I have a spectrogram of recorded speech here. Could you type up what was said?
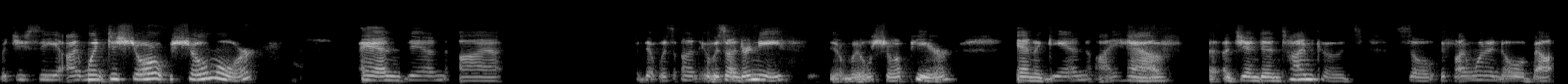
but you see, I went to show, show more. And then I, that was, un- it was underneath, you know, it'll show up here. And again, I have agenda and time codes. So if I want to know about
